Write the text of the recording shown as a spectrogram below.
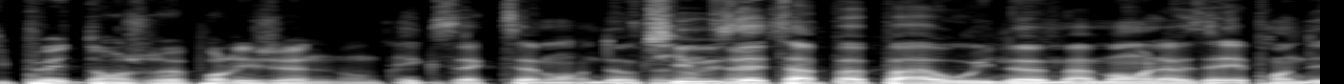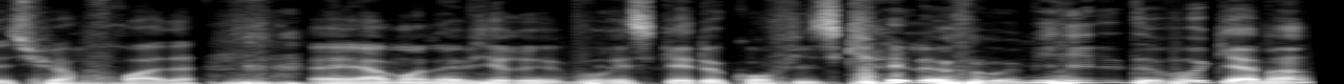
qui peut être dangereux pour les jeunes. Donc, Exactement. Donc, si vous êtes un papa ou une maman, là, vous allez prendre des sueurs froides. et à mon avis, vous risquez de confisquer le mobile de vos gamins.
